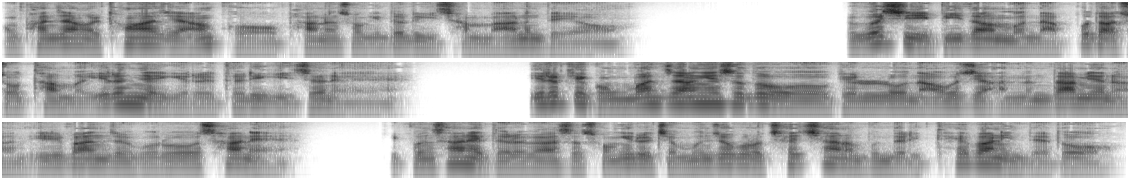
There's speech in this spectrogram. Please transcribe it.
공판장을 통하지 않고 파는 송이들이 참 많은데요. 그것이 비단 뭐 나쁘다 좋다 뭐 이런 얘기를 드리기 전에 이렇게 공판장에서도 별로 나오지 않는다면은 일반적으로 산에 깊은 산에 들어가서 송이를 전문적으로 채취하는 분들이 태반인데도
